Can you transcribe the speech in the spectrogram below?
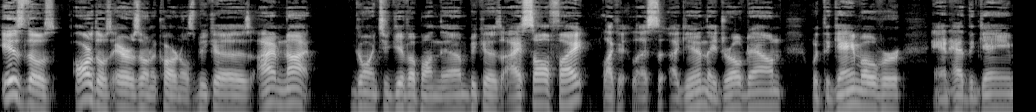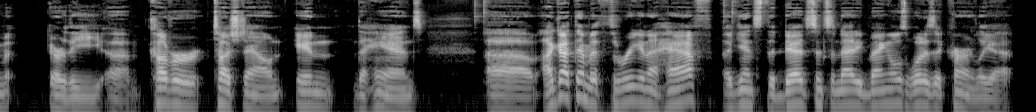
is those are those Arizona Cardinals because I'm not going to give up on them because I saw a fight like again they drove down with the game over and had the game or the um, cover touchdown in the hands. Uh, I got them at three and a half against the dead Cincinnati Bengals. What is it currently at?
